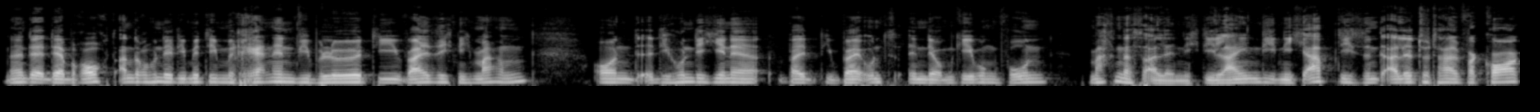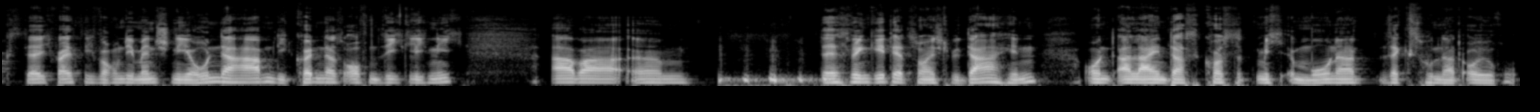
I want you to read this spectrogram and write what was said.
Ne? Der, der braucht andere Hunde, die mit ihm rennen wie blöd, die weiß ich nicht machen. Und äh, die Hundehyäne, bei, die bei uns in der Umgebung wohnen, machen das alle nicht. Die leihen die nicht ab, die sind alle total verkorkst. Ja, ich weiß nicht, warum die Menschen hier Hunde haben, die können das offensichtlich nicht. Aber ähm, deswegen geht er zum Beispiel dahin und allein das kostet mich im Monat 600 Euro.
